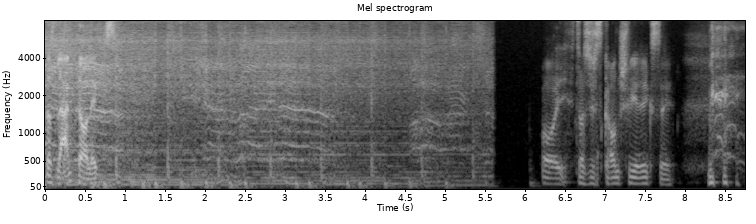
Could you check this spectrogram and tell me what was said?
glaube, das langt, Alex. Oi, das ist ganz schwierig gewesen.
